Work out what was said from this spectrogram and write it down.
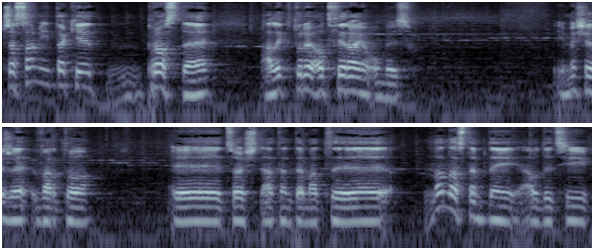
czasami takie proste, ale które otwierają umysł. I myślę, że warto coś na ten temat na następnej audycji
